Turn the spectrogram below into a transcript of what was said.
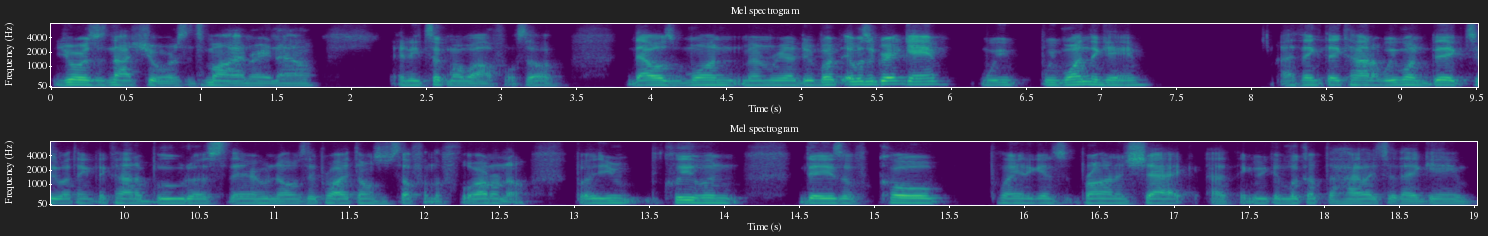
yours is not yours. It's mine right now. And he took my waffle. So that was one memory I do. But it was a great game. We we won the game. I think they kind of we won big too. I think they kind of booed us there. Who knows? They probably thrown some stuff on the floor. I don't know. But you Cleveland days of Cole playing against Bron and Shaq. I think we could look up the highlights of that game.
